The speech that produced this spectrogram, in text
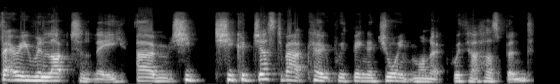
very reluctantly. Um, she she could just about cope with being a joint monarch with her husband,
